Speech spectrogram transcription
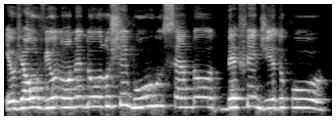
Eu já ouvi o nome do Luxemburgo sendo defendido por,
